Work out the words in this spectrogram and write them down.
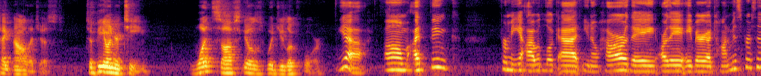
technologist to be on your team, what soft skills would you look for? Yeah, um, I think for me, I would look at you know how are they are they a very autonomous person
